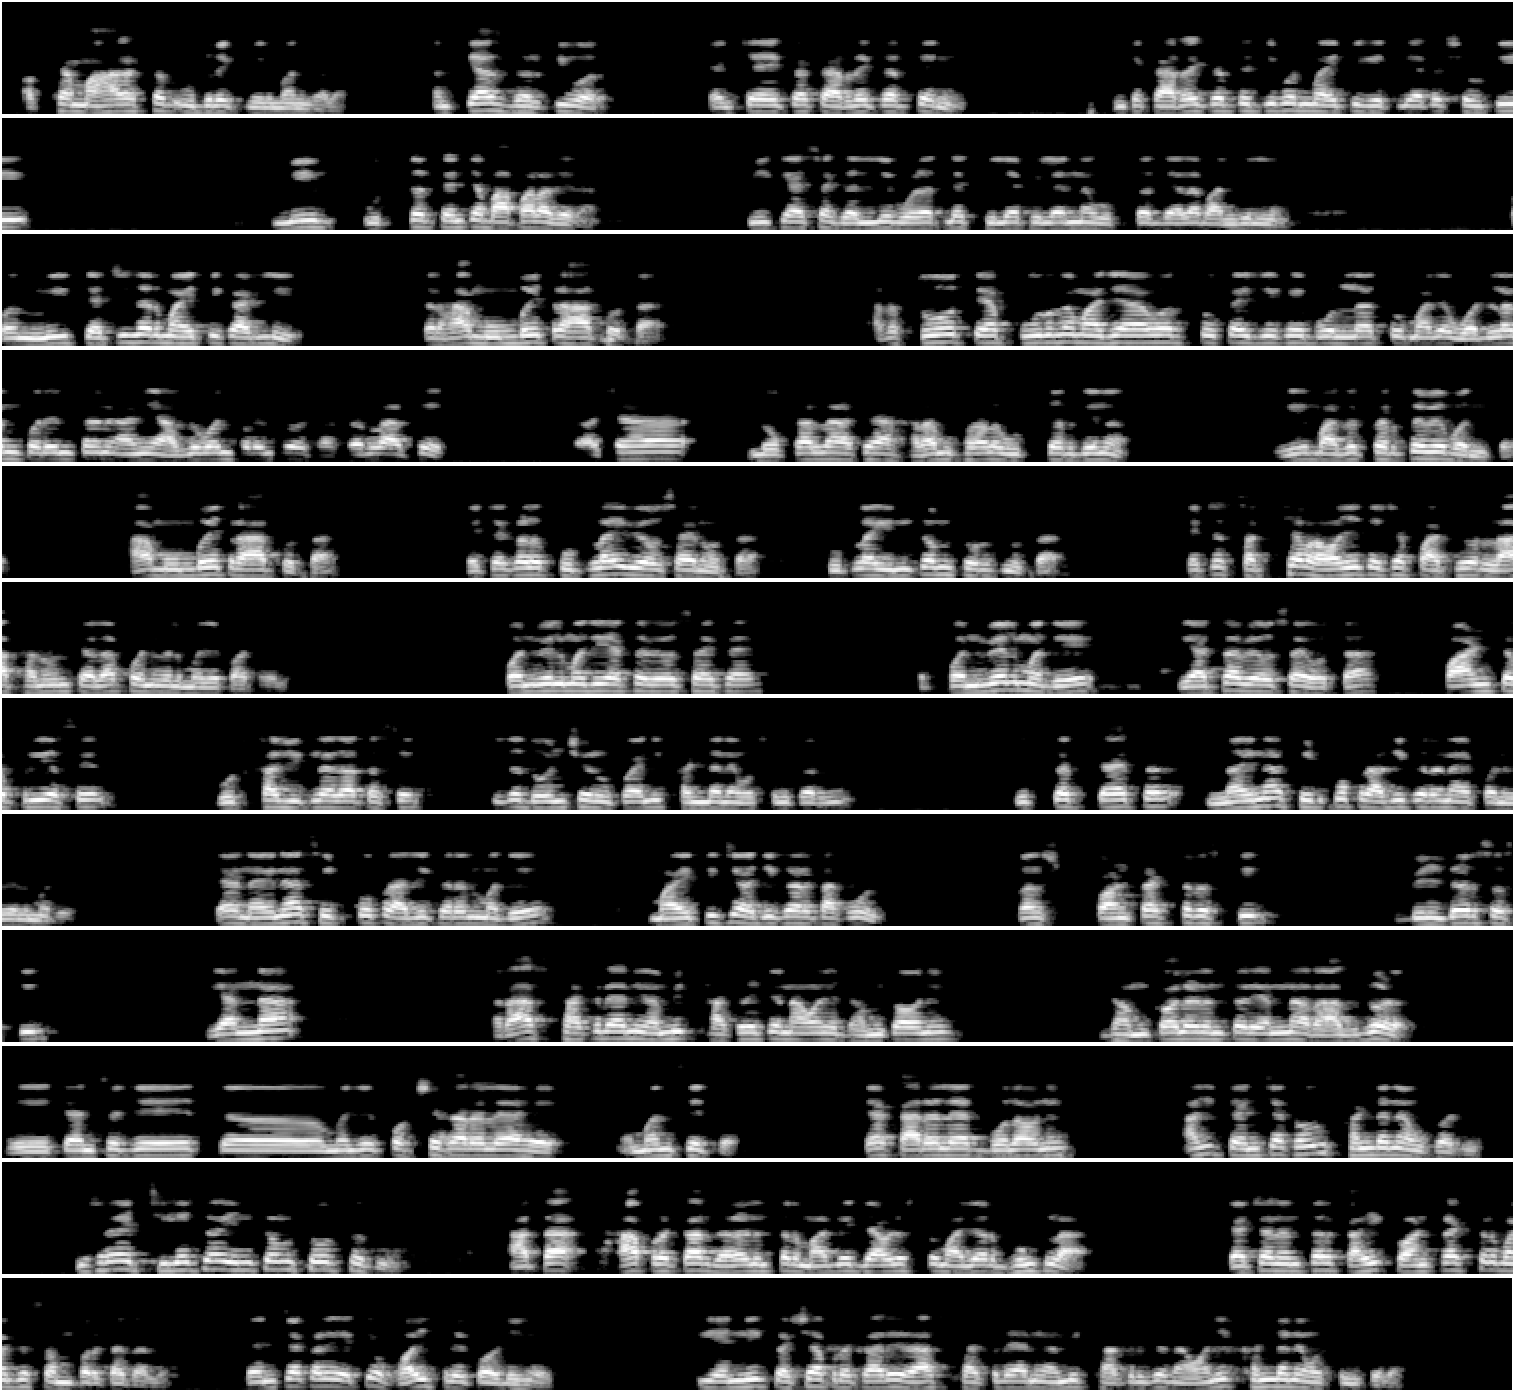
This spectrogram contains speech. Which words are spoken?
अख्ख्या महाराष्ट्रात उद्रेक निर्माण झाला. आणि त्याच धर्तीवर त्यांच्या एका कार्यकर्त्याने त्या कार्यकर्त्याची पण माहिती घेतली. आता शेवटी मी उत्तर त्यांच्या बापाला देणार. मी काय अशा गल्ली बोळातल्या चिल्या पिल्यांना उत्तर द्यायला बांधील नाही. पण मी त्याची जर माहिती काढली तर हा मुंबईत राहत होता. आता तो त्या पूर्ण माझ्यावर तो काही जे काही बोलला तो माझ्या वडिलांपर्यंत आणि आजोबांपर्यंत घसरला असेल अशा लोकांना अशा हरामखोराला उत्तर देणं हे माझं कर्तव्य बनतं. हा मुंबईत राहत होता. त्याच्याकडं कुठलाही व्यवसाय नव्हता कुठला इन्कम सोर्स नव्हता. त्याच्या सख्ख्या भावाने त्याच्या पाठीवर लाथ आणून त्याला पनवेलमध्ये पाठवलं. पनवेलमध्ये याचा व्यवसाय काय? पनवेलमध्ये याचा व्यवसाय होता. पान टपरी असेल गुटखा विकला जात असेल तिथं दोनशे रुपयांनी खंडने वसूल करणे. इतकंच काय तर नयना सिडको प्राधिकरण आहे पनवेलमध्ये. त्या नयना सिडको प्राधिकरणमध्ये माहितीचे अधिकार टाकून कॉन्ट्रॅक्टर असतील बिल्डर्स असतील यांना राज ठाकरे आणि अमित ठाकरेच्या नावाने धमकावणे धमकावल्यानंतर यांना राजगड हे त्यांचं जे म्हणजे पक्ष कार्यालय आहे मनसेचं त्या कार्यालयात बोलावणे आणि त्यांच्याकडून खंडण्या उघडणे. दुसरा चिलेचा इन्कम सोर्स होतो. आता हा प्रकार झाल्यानंतर मागे ज्यावेळेस तो माझ्यावर भुंकला त्याच्यानंतर काही कॉन्ट्रॅक्टर माझ्या संपर्कात आले. त्यांच्याकडे याचे व्हॉइस रेकॉर्डिंग आहे की यांनी कशा प्रकारे राज ठाकरे आणि अमित ठाकरेच्या नावाने खंडने वसूल केल्या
